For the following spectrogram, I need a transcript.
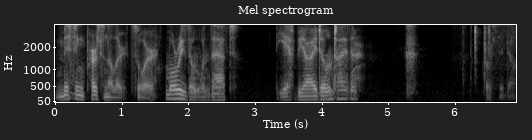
missing person alerts or. Morris don't want that. The FBI don't either. Of course they don't.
